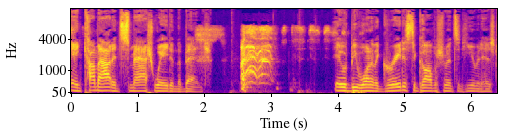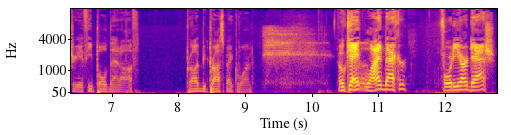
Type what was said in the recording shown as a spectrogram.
and come out and smash Wade in the bench. it would be one of the greatest accomplishments in human history if he pulled that off. Probably be prospect one. Okay, uh, linebacker, 40 yard dash.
